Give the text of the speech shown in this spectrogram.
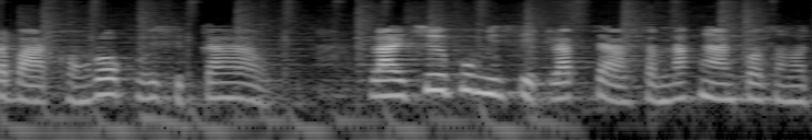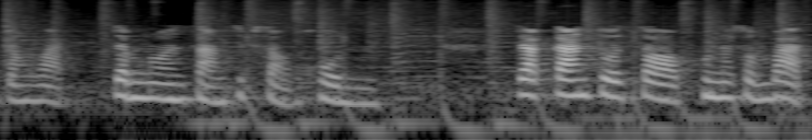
ระบาดของโรคโควิด -19 รายชื่อผู้มีสิทธิ์รับจากสำนักงานกศนจังหวัดจำนวน 32 คน จากการตรวจสอบคุณสมบัติ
